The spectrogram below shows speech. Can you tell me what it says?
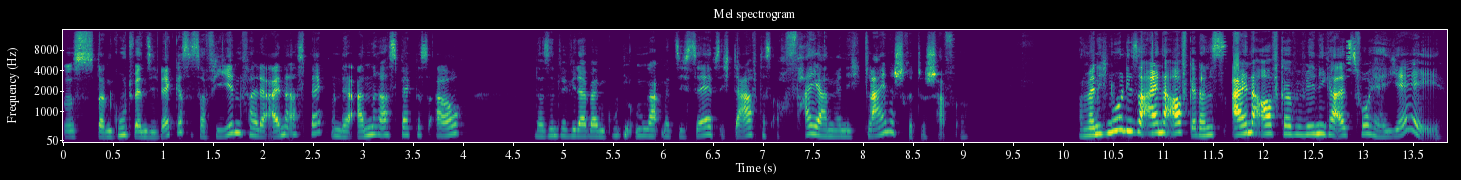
ist dann gut, wenn sie weg ist. Das ist auf jeden Fall der eine Aspekt. Und der andere Aspekt ist auch, und da sind wir wieder beim guten Umgang mit sich selbst. Ich darf das auch feiern, wenn ich kleine Schritte schaffe. Und wenn ich nur diese eine Aufgabe, dann ist eine Aufgabe weniger als vorher. Yay!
